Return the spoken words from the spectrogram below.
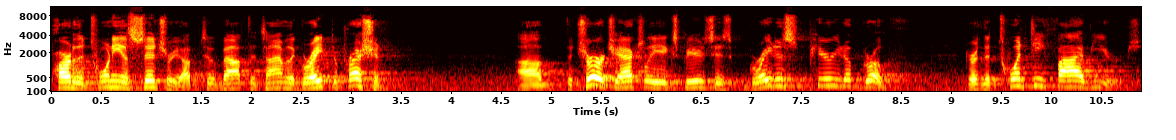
part of the 20th century, up to about the time of the Great Depression. Uh, the church actually experienced its greatest period of growth during the 25 years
